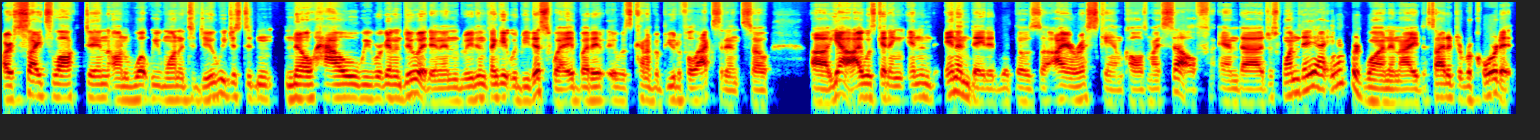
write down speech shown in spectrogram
our sights locked in on what we wanted to do. We just didn't know how we were going to do it. And, and we didn't think it would be this way, but it, it was kind of a beautiful accident. So, uh, yeah, I was getting inundated with those uh, IRS scam calls myself. And uh, just one day I answered one and I decided to record it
